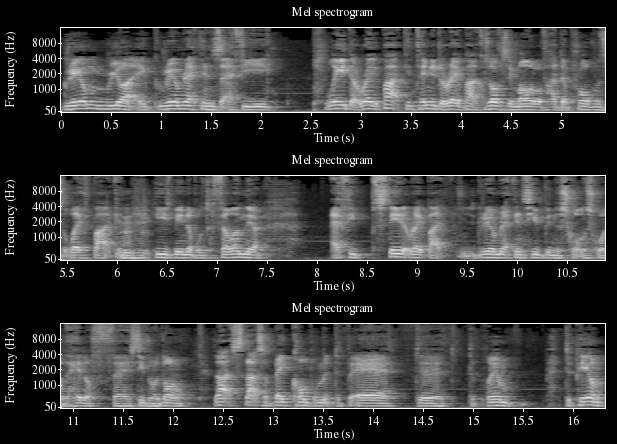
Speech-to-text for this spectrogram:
Graham reali Graham reckons that if he played at right back, continued at right back, because obviously Motherwell have had the problems at left back, and he's been able to fill in there. If he stayed at right back, Graham reckons he'd be in the Scotland squad ahead of uh, Stephen O'Donnell. That's that's a big compliment to uh, to to play him to pay him.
